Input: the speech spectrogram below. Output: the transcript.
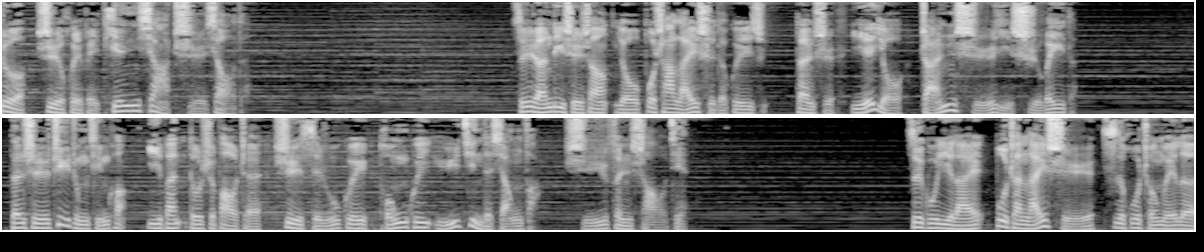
这是会被天下耻笑的。虽然历史上有不杀来使的规矩，但是也有斩使以示威的。但是这种情况一般都是抱着视死如归、同归于尽的想法，十分少见。自古以来，不斩来使似乎成为了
